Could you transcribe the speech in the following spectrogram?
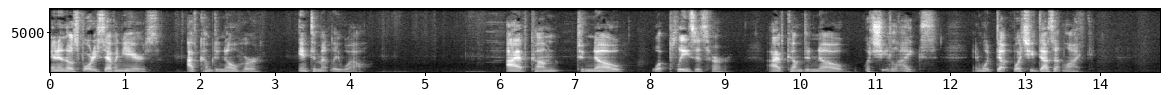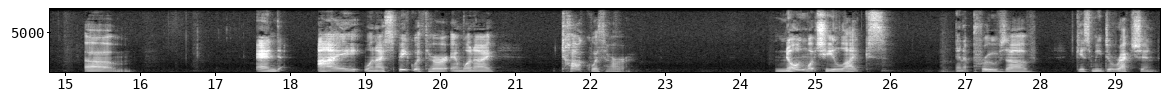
And in those 47 years, I've come to know her intimately well. I have come to know what pleases her. I've come to know what she likes and what do, what she doesn't like. Um, and I when I speak with her and when I talk with her, knowing what she likes and approves of gives me direction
